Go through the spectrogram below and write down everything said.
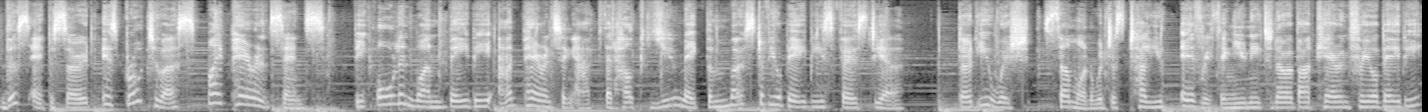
This episode is brought to us by Parent Sense, the all in one baby and parenting app that help you make the most of your baby's first year. Don't you wish someone would just tell you everything you need to know about caring for your baby?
